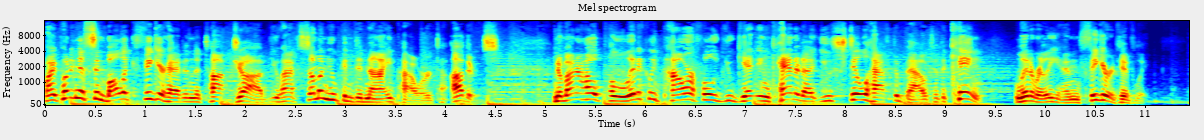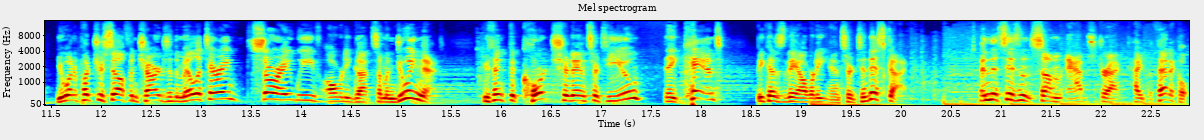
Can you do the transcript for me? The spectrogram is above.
By putting a symbolic figurehead in the top job, you have someone who can deny power to others. No matter how politically powerful you get in Canada, you still have to bow to the king, literally and figuratively. You want to put yourself in charge of the military? Sorry, we've already got someone doing that. You think the court should answer to you? They can't because they already answered to this guy. And this isn't some abstract hypothetical.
